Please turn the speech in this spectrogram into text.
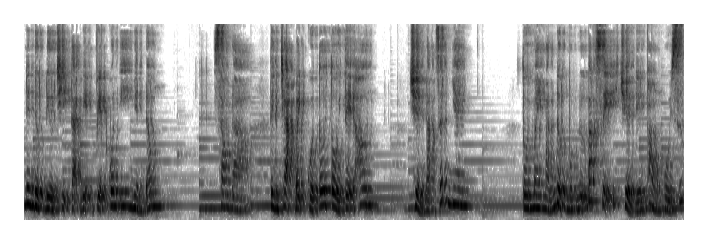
nên được điều trị tại bệnh viện quân y miền đông. Sau đó, tình trạng bệnh của tôi tồi tệ hơn, chuyển nặng rất nhanh tôi may mắn được một nữ bác sĩ chuyển đến phòng hồi sức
